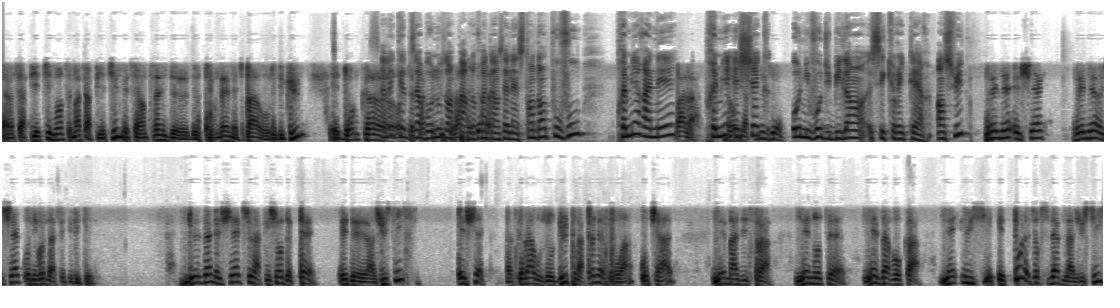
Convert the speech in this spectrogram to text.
euh, ça piétine, non seulement ça piétine, mais c'est en train de, de tourner, n'est-ce pas, au ridicule. Et donc, euh, que Zabo nous en parlera dans un instant. Donc, pour vous, première année, premier échec au niveau du bilan sécuritaire. Ensuite? Premier échec, premier échec au niveau de la sécurité. Deuxième échec sur la question de paix et de la justice. Échec. Parce que là, aujourd'hui, pour la première fois, au Tchad, les magistrats, les notaires, les avocats, les huissiers et tous les auxiliaires de la justice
